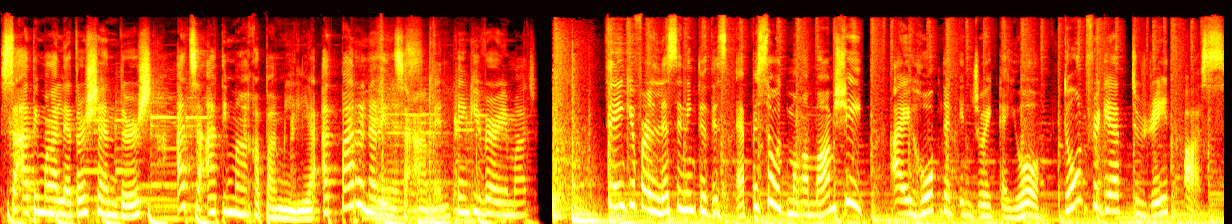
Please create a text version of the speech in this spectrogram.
sa ating mga letter senders at sa ating mga kapamilya at para na rin sa amin. Thank you very much. Thank you for listening to this episode, mga Momshi. I hope nag-enjoy kayo. Don't forget to rate us.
